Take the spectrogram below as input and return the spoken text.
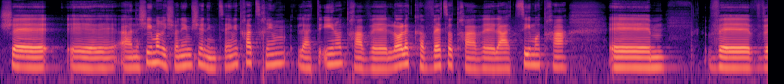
שהאנשים הראשונים שנמצאים איתך צריכים להטעין אותך ולא לכווץ אותך ולהעצים אותך. אה, ו, ו,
